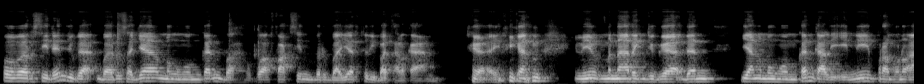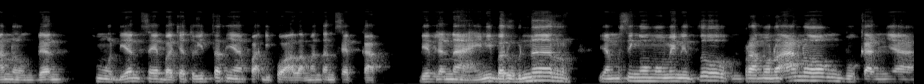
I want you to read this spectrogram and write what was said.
presiden juga baru saja mengumumkan bahwa vaksin berbayar itu dibatalkan. Ya ini kan ini menarik juga. Dan yang mengumumkan kali ini Pramono Anung. Dan kemudian saya baca twitternya Pak Dipo Alam mantan Sepkap dia bilang nah ini baru benar yang mesti ngumumin itu Pramono Anung bukannya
